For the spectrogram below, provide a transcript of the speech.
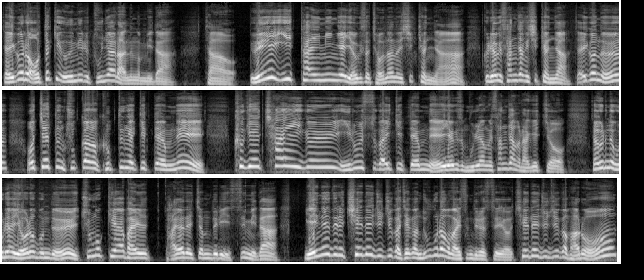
자, 이거를 어떻게 의미를 두냐라는 겁니다. 자, 왜 이 타이밍에 여기서 전환을 시켰냐? 그리고 여기 상장을 시켰냐? 자, 이거는 어쨌든 주가가 급등했기 때문에 크게 차익을 이룰 수가 있기 때문에 여기서 물량을 상장을 하겠죠. 자, 그런데 우리가 여러분들 주목해야 봐야 될 점들이 있습니다. 얘네들의 최대 주주가 제가 누구라고 말씀드렸어요. 최대 주주가 바로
